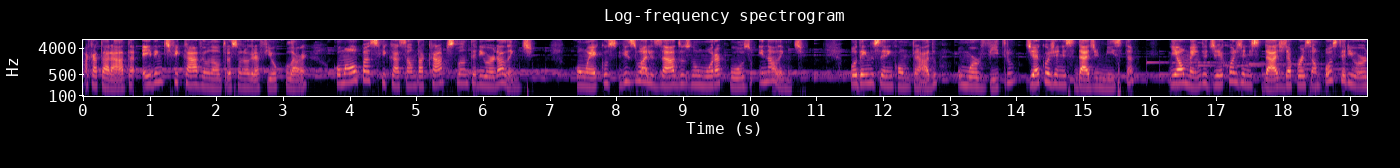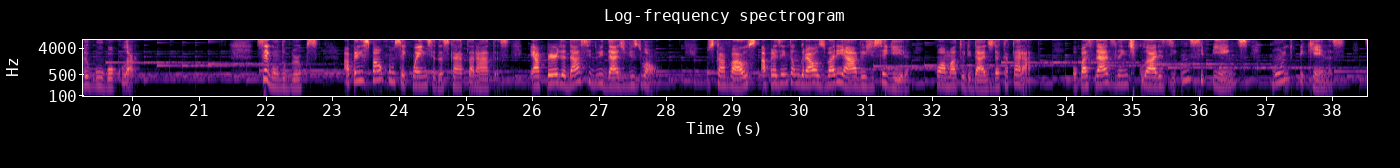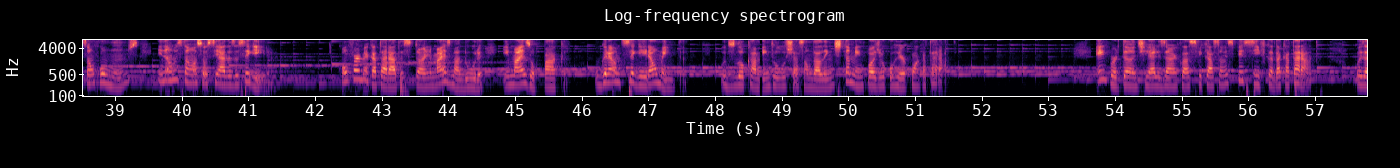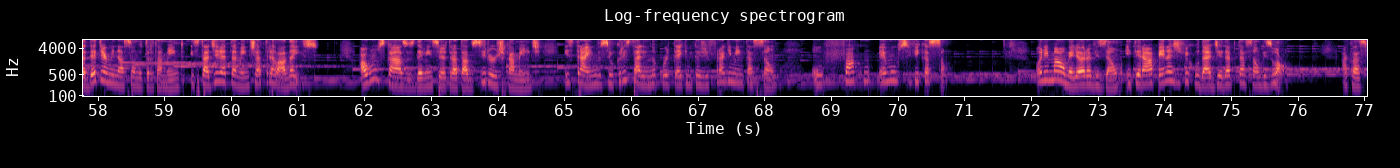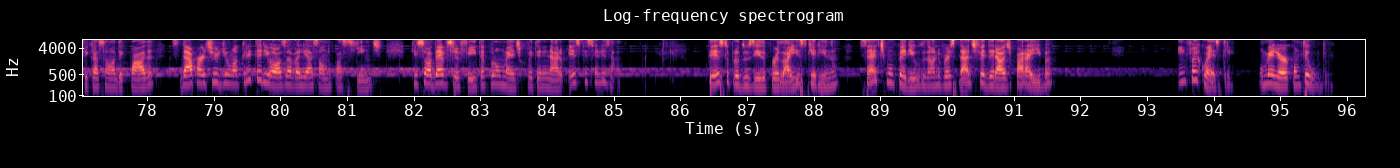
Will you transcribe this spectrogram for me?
A catarata é identificável na ultrassonografia ocular como a opacificação da cápsula anterior da lente, com ecos visualizados no humor aquoso e na lente, podendo ser encontrado humor vítreo de ecogenicidade mista e aumento de ecogenicidade da porção posterior do bulbo ocular. Segundo Brooks, a principal consequência das cataratas é a perda da assiduidade visual. Os cavalos apresentam graus variáveis de cegueira com a maturidade da catarata. Opacidades lenticulares incipientes, muito pequenas, são comuns e não estão associadas à cegueira. Conforme a catarata se torne mais madura e mais opaca, o grau de cegueira aumenta, o deslocamento ou luxação da lente também pode ocorrer com a catarata. É importante realizar a classificação específica da catarata, pois a determinação do tratamento está diretamente atrelada a isso. Alguns casos devem ser tratados cirurgicamente, extraindo-se o cristalino por técnicas de fragmentação ou facoemulsificação. O animal melhora a visão e terá apenas dificuldade de adaptação visual. A classificação adequada se dá a partir de uma criteriosa avaliação do paciente, que só deve ser feita por um médico veterinário especializado. Texto produzido por Laís Querino, sétimo período da Universidade Federal de Paraíba. Infoequestre, o melhor conteúdo.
